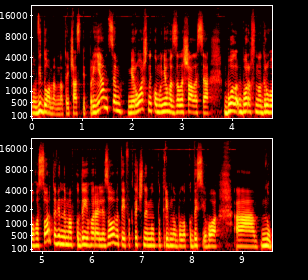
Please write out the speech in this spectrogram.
ну відомим на той час підприємцем, мірошником. У нього залишалося бо- борошно другого сорту. Він не мав куди його реалізовувати, і фактично йому потрібно було кудись його ну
